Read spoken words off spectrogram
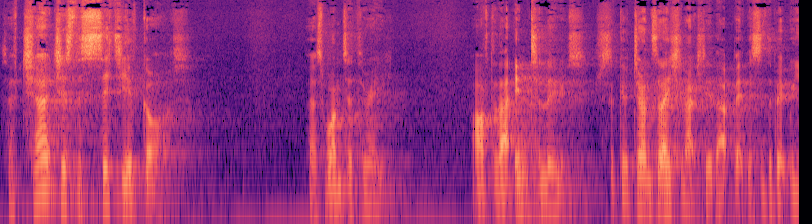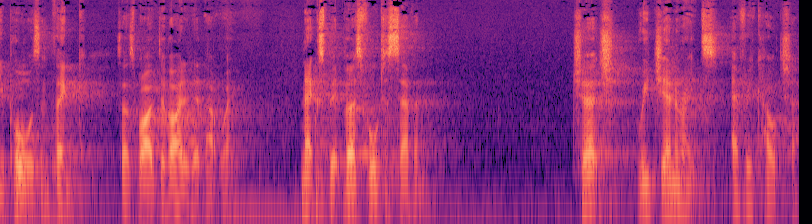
So, if church is the city of God, verse 1 to 3 after that interlude, which is a good translation actually that bit. This is the bit where you pause and think. So that's why I've divided it that way. Next bit, verse 4 to 7. Church regenerates every culture.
